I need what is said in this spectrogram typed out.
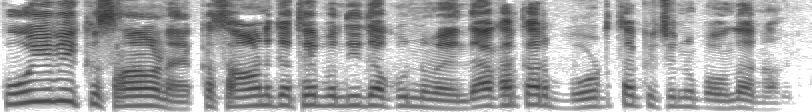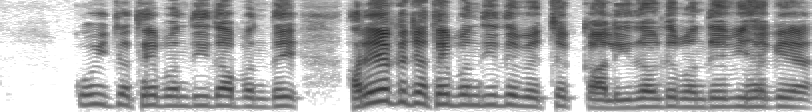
ਕੋਈ ਵੀ ਕਿਸਾਨ ਹੈ, ਕਿਸਾਨ ਜਥੇਬੰਦੀ ਦਾ ਕੋਈ ਨੁਮਾਇੰਦਾ ਆਖਰਕਾਰ ਵੋਟ ਤਾਂ ਕਿਸੇ ਨੂੰ ਪਾਉਂਦਾ ਨਾ। ਕੋਈ ਜਥੇਬੰਦੀ ਦਾ ਬੰਦੇ, ਹਰੇਕ ਜਥੇਬੰਦੀ ਦੇ ਵਿੱਚ ਅਕਾਲੀ ਦਲ ਦੇ ਬੰਦੇ ਵੀ ਹੈਗੇ ਆ,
